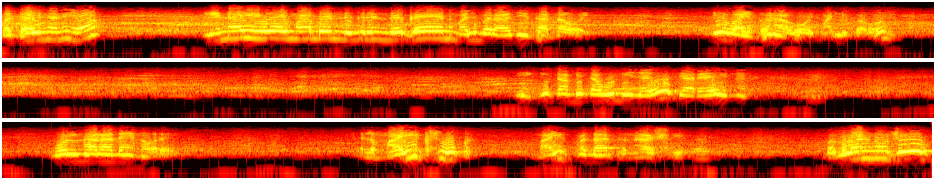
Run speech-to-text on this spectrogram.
બધા નહીં, હો. એના હોય, મા બેન દીકરી દેખે ને મલબર હાજી થતા હોય. એવાય ઘણા હોય માલિકા હોય ગીતા બીતા ઉડી જાય ત્યારે બોલનારા નહીં નો રહે. એટલે માહિક સુખ માહિક પદાર્થ આશ્રિત ભગવાનનું સુખ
